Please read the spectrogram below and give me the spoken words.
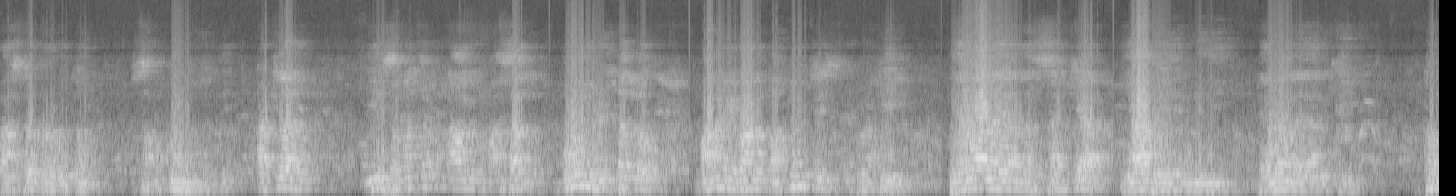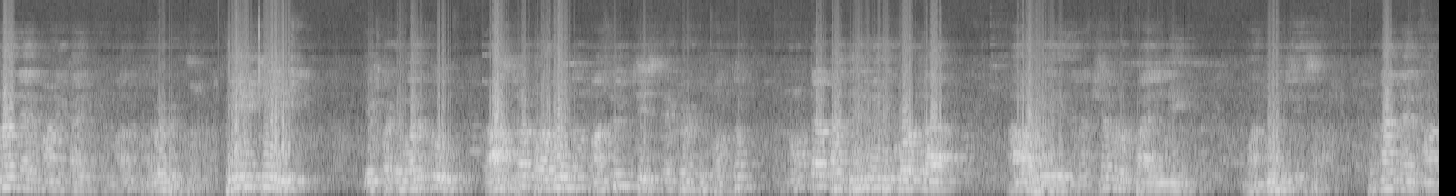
రాష్ట్ర ప్రభుత్వం సమకూరుతుంది. అట్లా ఈ సంవత్సరం నాలుగు మాసాలు మూడు విడతల్లో మనం ఇవాళ మంజూరు చేసినటువంటి దేవాలయాల సంఖ్య యాభై ఎనిమిది దేవాలయాలకి పునర్నిర్మాణ కార్యక్రమాలు మొదలు పెడుతున్నాం దీనికి ఇప్పటి వరకు రాష్ట్ర ప్రభుత్వం మంజూరు చేసినటువంటి మొత్తం నూట పద్దెనిమిది కోట్ల నలభై ఐదు లక్షల రూపాయలని మంజూరు చేశాం పునర్నిర్మాణ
